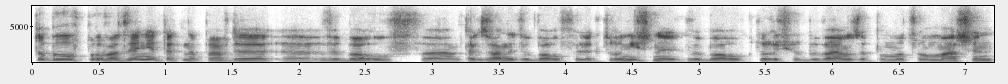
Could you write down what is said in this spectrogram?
to było wprowadzenie tak naprawdę e, wyborów, e, tak zwanych wyborów elektronicznych, wyborów, które się odbywają za pomocą maszyn,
